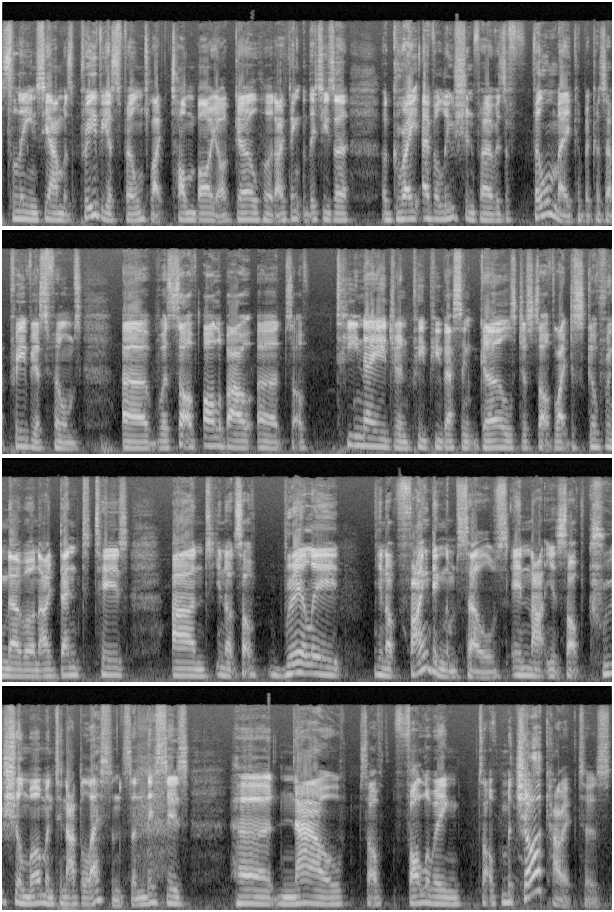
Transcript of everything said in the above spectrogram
Celine Sciamma's previous films like Tomboy or Girlhood, I think that this is a, a great evolution for her as a filmmaker because her previous films uh, were sort of all about uh, sort of teenage and prepubescent girls just sort of like discovering their own identities and, you know, sort of really, you know, finding themselves in that you know, sort of crucial moment in adolescence. And this is her now sort of following sort of mature characters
